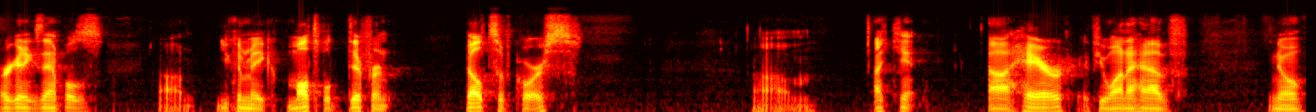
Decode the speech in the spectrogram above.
are good examples. Um, you can make multiple different belts, of course, um, I can't uh, hair if you want to have you know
